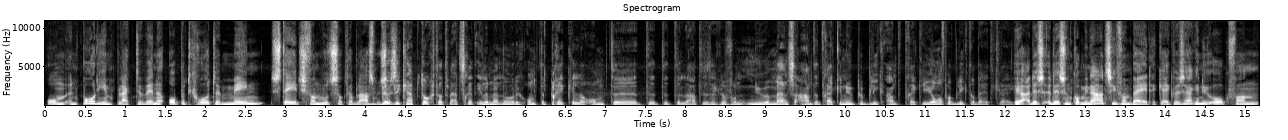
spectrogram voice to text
om een podiumplek te winnen op het grote main stage van Woodstock, de blaasmuziek. Dus ik heb toch dat wedstrijdelement nodig om te prikkelen, om te, te, te, te laten zeggen van nieuwe mensen aan te trekken, nieuw publiek aan te trekken, jonge publiek erbij te krijgen. Ja, dus het is een combinatie van beide. Kijk, we zeggen nu ook van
